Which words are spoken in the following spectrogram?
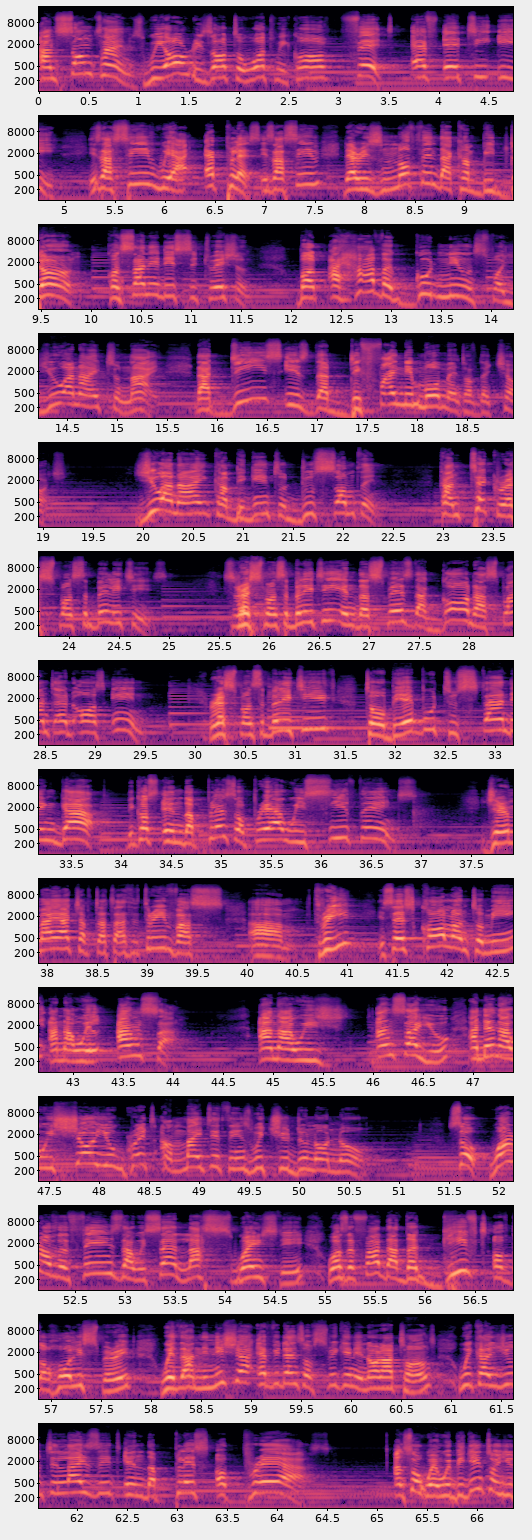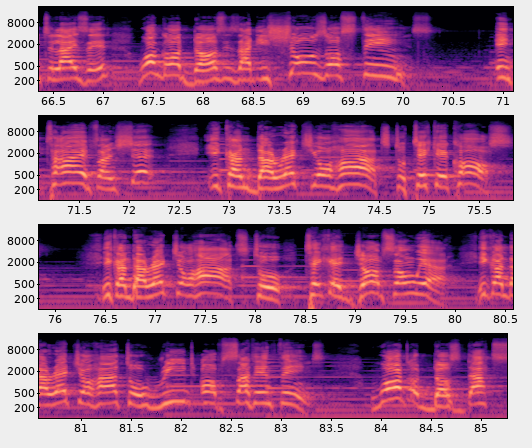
And sometimes we all resort to what we call faith, F A T E. It's as if we are helpless. It's as if there is nothing that can be done concerning this situation. But I have a good news for you and I tonight that this is the defining moment of the church. You and I can begin to do something, can take responsibilities. Responsibility in the space that God has planted us in. Responsibility to be able to stand in gap. Because in the place of prayer, we see things. Jeremiah chapter 33, verse um, 3, it says, Call unto me, and I will answer and I will answer you, and then I will show you great and mighty things which you do not know. So, one of the things that we said last Wednesday was the fact that the gift of the Holy Spirit, with an initial evidence of speaking in other tongues, we can utilize it in the place of prayers. And so, when we begin to utilize it, what God does is that He shows us things in types and shapes he can direct your heart to take a course. He can direct your heart to take a job somewhere. He can direct your heart to read up certain things. What does that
